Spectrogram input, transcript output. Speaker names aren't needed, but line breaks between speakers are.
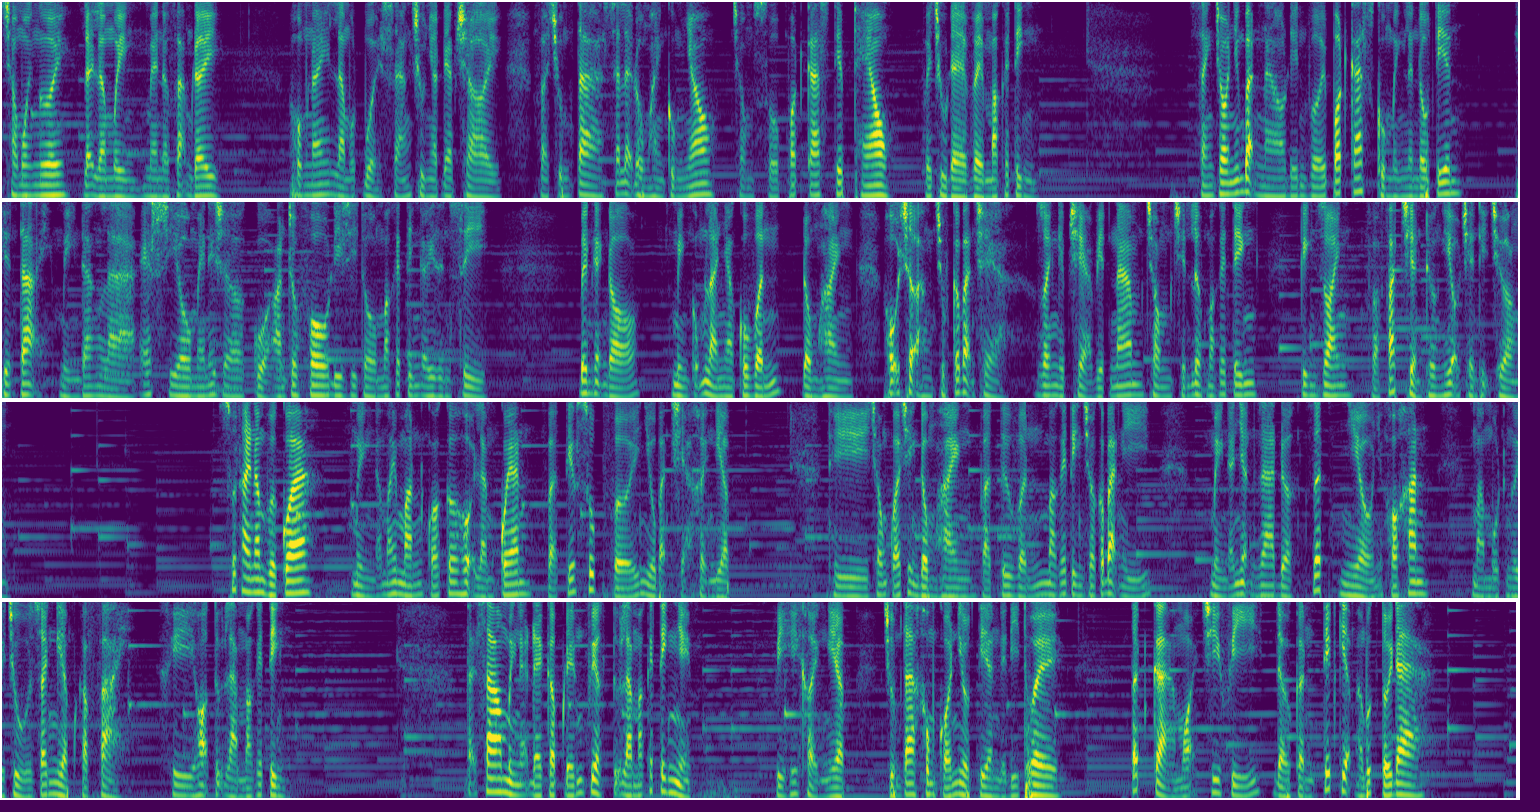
Chào mọi người, lại là mình, Manner Phạm đây. Hôm nay là một buổi sáng chủ nhật đẹp trời và chúng ta sẽ lại đồng hành cùng nhau trong số podcast tiếp theo với chủ đề về marketing. Dành cho những bạn nào đến với podcast của mình lần đầu tiên, hiện tại mình đang là SEO Manager của Antofo Digital Marketing Agency. Bên cạnh đó, mình cũng là nhà cố vấn, đồng hành, hỗ trợ hàng chục các bạn trẻ, doanh nghiệp trẻ Việt Nam trong chiến lược marketing – kinh doanh và phát triển thương hiệu trên thị trường. Suốt 2 năm vừa qua, mình đã may mắn có cơ hội làm quen và tiếp xúc với nhiều bạn trẻ khởi nghiệp. Thì trong quá trình đồng hành và tư vấn marketing cho các bạn ý, mình đã nhận ra được rất nhiều những khó khăn mà một người chủ doanh nghiệp gặp phải khi họ tự làm marketing. Tại sao mình lại đề cập đến việc tự làm marketing nhỉ? Vì khi khởi nghiệp, chúng ta không có nhiều tiền để đi thuê tất cả mọi chi phí đều cần tiết kiệm ở mức tối đa.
